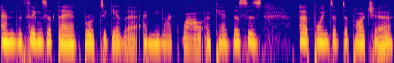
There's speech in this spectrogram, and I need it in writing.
and the things that they have brought together. And you're like, wow, okay, this is a point of departure.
